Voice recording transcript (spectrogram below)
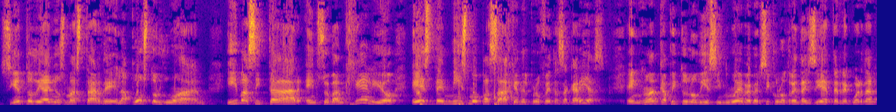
Cientos de años más tarde, el apóstol Juan iba a citar en su evangelio este mismo pasaje del profeta Zacarías. En Juan capítulo 19, versículo 37, ¿recuerdan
